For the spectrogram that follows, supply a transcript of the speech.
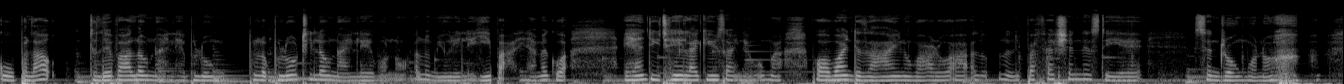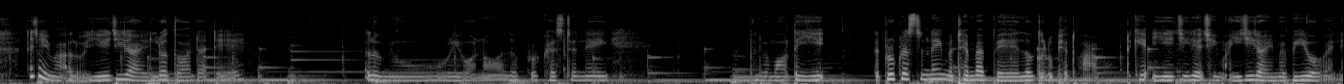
ကိုဘလောက် deliver လုပ်နိုင်လဲဘလို့ဘလို့ဘလို့အထိလုပ်နိုင်လဲပေါ့နော်အဲ့လိုမျိုးတွေလည်းရေးပါတယ်ဒါပေမဲ့ကိုကအရန် detail like you ဆိုင်နေဥမာ PowerPoint design တို့ဘာတို့အဲ့လိုအဲ့လို perfectionist တွေရဲ့ syndrome ပေါ့နော်အဲ့ချိန်မှာအဲ့လိုရေးကြီးတာတွေလွတ်သွားတတ်တယ်အဲ့လိုမျိုးတွေပေါ့နော်အဲ့လို procrastinate ဘယ်လိုမှတည် procrastinate မထင်မှတ်ပဲလုပ်တယ်လို့ဖြစ်သွားတာပေါ့တကယ်အရေးကြီးတဲ့အချိန်မှာအရေးကြီးတာတွေမပြီးတော့ပဲね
